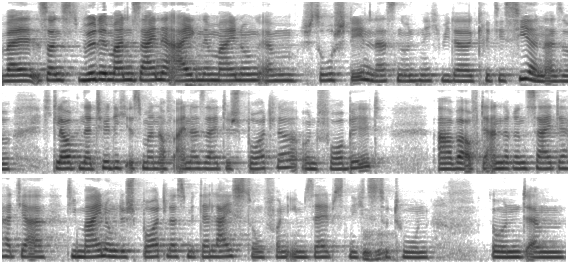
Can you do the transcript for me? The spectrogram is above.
Weil sonst würde man seine eigene Meinung ähm, so stehen lassen und nicht wieder kritisieren. Also ich glaube, natürlich ist man auf einer Seite Sportler und Vorbild, Aber auf der anderen Seite hat ja die Meinung des Sportlers mit der Leistung von ihm selbst nichts mhm. zu tun. Und ähm,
